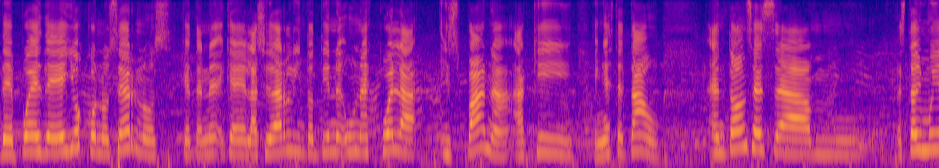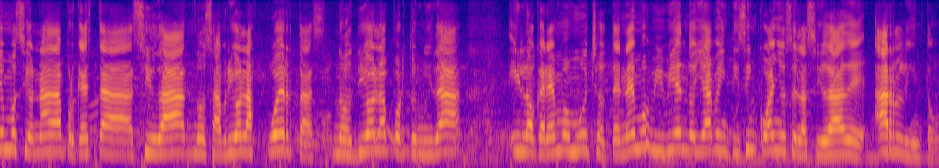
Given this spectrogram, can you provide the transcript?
después de ellos conocernos, que, tener- que la ciudad de Arlington tiene una escuela hispana aquí en este town. Entonces, estoy muy emocionada porque esta ciudad nos abrió las puertas, nos dio la oportunidad y lo queremos mucho. Tenemos viviendo ya 25 años en la ciudad de Arlington.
